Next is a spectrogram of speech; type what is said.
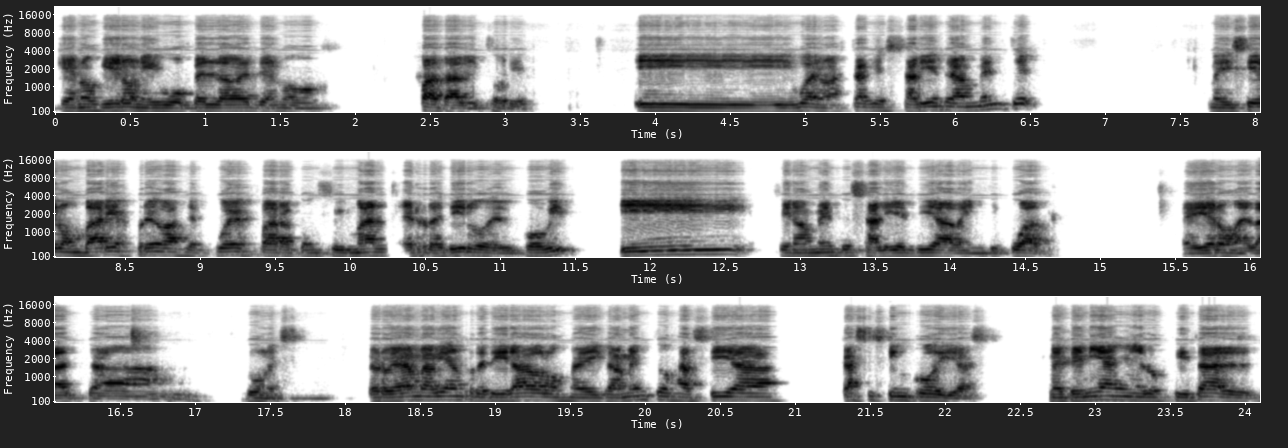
que no quiero ni volverla a ver de nuevo. Fatal historia. Y bueno, hasta que salí realmente, me hicieron varias pruebas después para confirmar el retiro del COVID y finalmente salí el día 24. Me dieron el alta lunes. Pero ya me habían retirado los medicamentos hacía casi cinco días. Me tenían en el hospital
